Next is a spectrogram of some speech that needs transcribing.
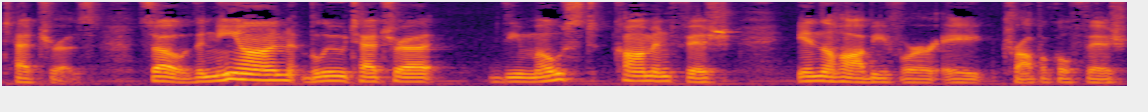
tetras. So the neon blue tetra, the most common fish in the hobby for a tropical fish.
